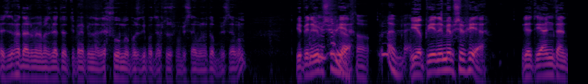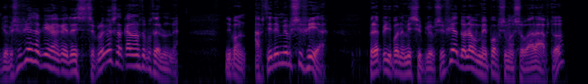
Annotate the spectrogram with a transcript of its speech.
Έτσι, δεν φαντάζομαι να μας λέτε ότι πρέπει να δεχθούμε οπωσδήποτε αυτούς που πιστεύουν αυτό που πιστεύουν. Η οποία είναι Όχι, μειοψηφία. δεν λέω αυτό. Ναι, Η οποία είναι μειοψηφία. Γιατί αν ήταν πλειοψηφία θα είχαν κερδίσει τι εκλογές, θα κάνουν αυτό που θέλουν. Λοιπόν, αυτή είναι η μειοψηφία. Πρέπει λοιπόν εμείς η πλειοψηφία να το λάβουμε υπόψη μας σοβαρά αυτό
